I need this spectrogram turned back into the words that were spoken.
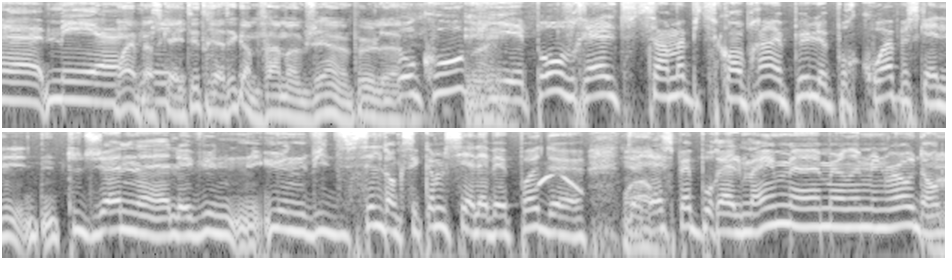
Euh, mais euh, Ouais, parce qu'elle a été traitée comme femme objet un peu, là. Beaucoup, puis pauvre elle, tu te sens mal, puis tu comprends un peu le pourquoi, parce qu'elle est toute jeune, elle a vu une, eu une vie difficile, donc c'est comme si elle avait pas de, de Wow. respect pour elle-même, euh, Marilyn Monroe. Donc,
